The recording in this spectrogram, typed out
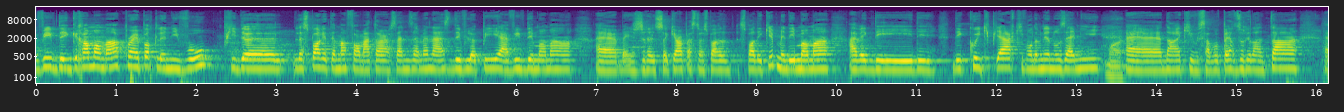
vivre des grands moments, peu importe le niveau. Puis de, le sport est tellement formateur. Ça nous amène à se développer, à vivre des moments, euh, ben, je dirais le soccer parce que c'est un sport, sport d'équipe, mais des moments avec des, des, des coéquipières qui vont devenir nos amis, Ouais. euh, dans, qui, ça va perdurer dans le temps. Euh,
